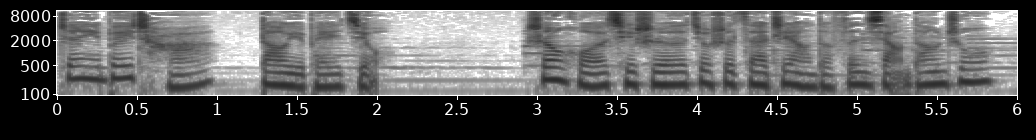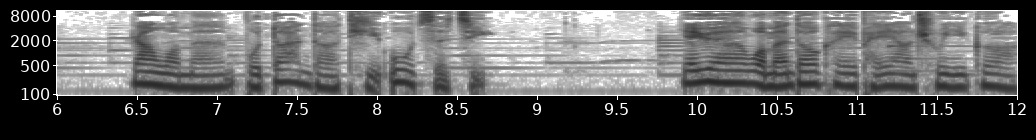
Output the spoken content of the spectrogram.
斟一杯茶，倒一杯酒，生活其实就是在这样的分享当中，让我们不断的体悟自己。也愿我们都可以培养出一个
